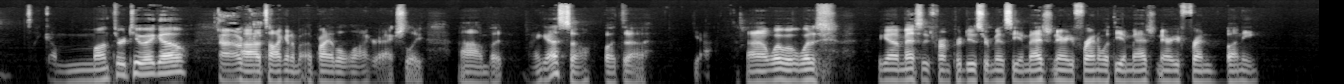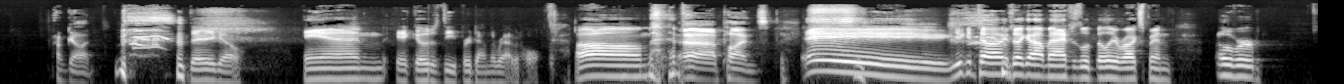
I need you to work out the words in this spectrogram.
like a month or two ago, Oh, okay. uh, talking about probably a little longer actually. Um, but I guess so. But uh, yeah, uh, what, what what is we got a message from producer Missy, imaginary friend with the imaginary friend bunny. oh God. there you go. And it goes deeper down the rabbit hole. Um, uh, puns. hey, you can tell, check out matches with Billy Ruxpin over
